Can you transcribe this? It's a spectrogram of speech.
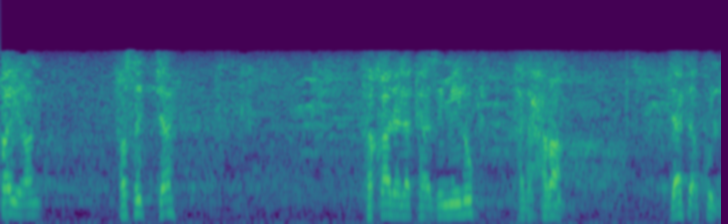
طيرا فصدته فقال لك زميلك هذا حرام لا تأكله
